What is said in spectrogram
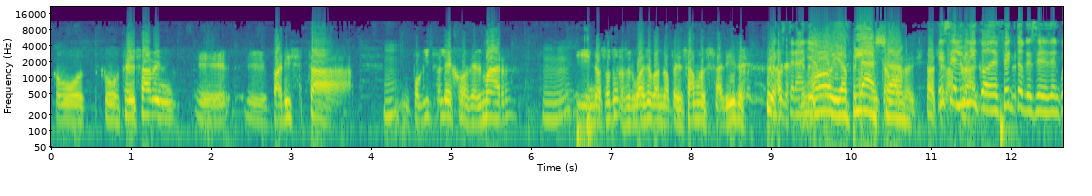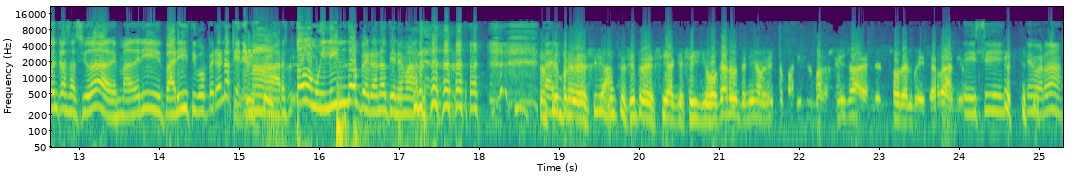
como como ustedes saben eh, eh, París está un poquito lejos del mar y nosotros los uruguayos cuando pensamos en salir. Obvio, playa. Es el playa. único defecto que se les encuentra a esas ciudades, Madrid, París, tipo, pero no tiene mar. sí. Todo muy lindo, pero no tiene mar. Yo Tal siempre decía, antes siempre decía que se equivocaron, tenía que haber hecho París en Marsella en el sur del Mediterráneo. Sí, sí, es verdad,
